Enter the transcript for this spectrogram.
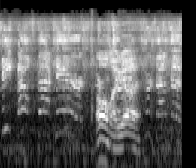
Seatbelts back here. Oh my god. Or something.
